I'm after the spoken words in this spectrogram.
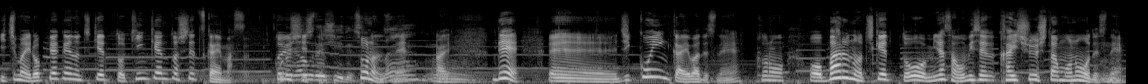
1枚600円のチケットを金券として使えます。というシステム。これが嬉しいですよそうなんですね、はい。うんで、えー実行委員会はですねそのおバルのチケットを皆さんお店が回収したものをですね、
